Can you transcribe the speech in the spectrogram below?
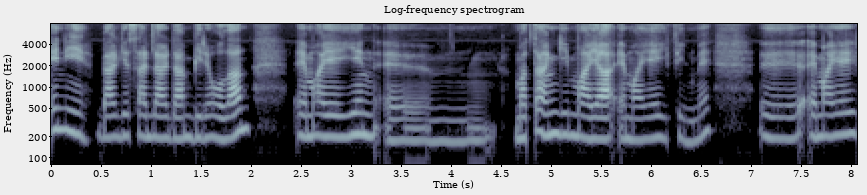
en iyi belgesellerden biri olan MIA'in e, Matangi Maya MIA filmi. E, MIA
